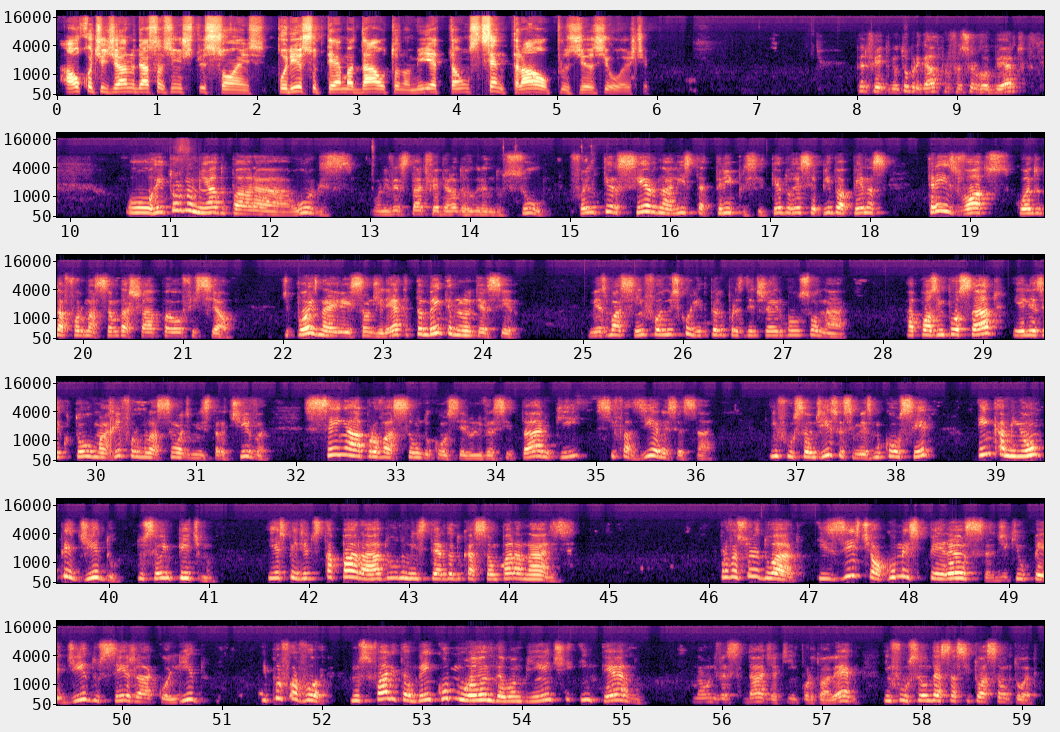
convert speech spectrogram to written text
ao cotidiano dessas instituições. Por isso o tema da autonomia é tão central para os dias de hoje. Perfeito, muito obrigado, professor Roberto. O reitor nomeado para a URGS, Universidade Federal do Rio Grande do Sul, foi o terceiro na lista tríplice, tendo recebido apenas três votos quando da formação da chapa oficial. Depois, na eleição direta, também terminou em terceiro. Mesmo assim, foi o escolhido pelo presidente Jair Bolsonaro. Após empossado, ele executou uma reformulação administrativa sem a aprovação do Conselho Universitário que se fazia necessário. Em função disso, esse mesmo conselho encaminhou um pedido do seu impeachment. E esse pedido está parado no Ministério da Educação para análise. Professor Eduardo, existe alguma esperança de que o pedido seja acolhido? E, por favor, nos fale também como anda o ambiente interno na universidade aqui em Porto Alegre, em função dessa situação toda.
